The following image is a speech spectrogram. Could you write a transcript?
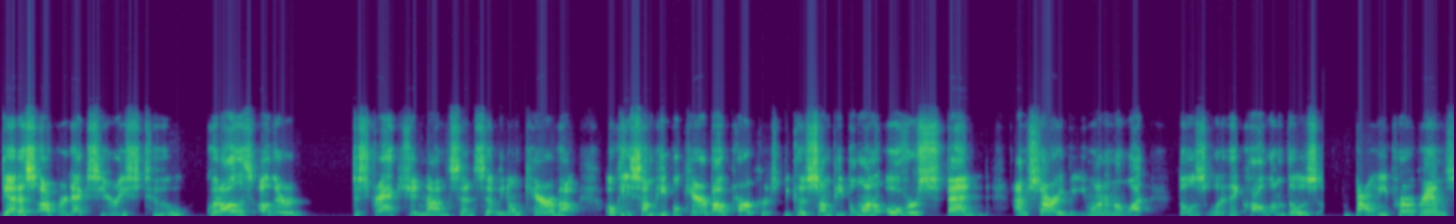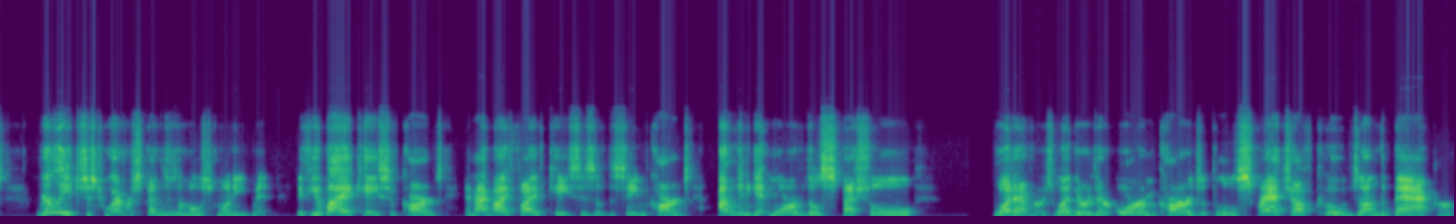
Get us Upper Deck Series 2. Quit all this other distraction nonsense that we don't care about. Okay, some people care about Parkhurst because some people want to overspend. I'm sorry, but you want to know what? Those, what do they call them? Those bounty programs? Really, it's just whoever spends the most money win. If you buy a case of cards and I buy five cases of the same cards, I'm going to get more of those special whatevers, whether they're Orem cards with the little scratch off codes on the back or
